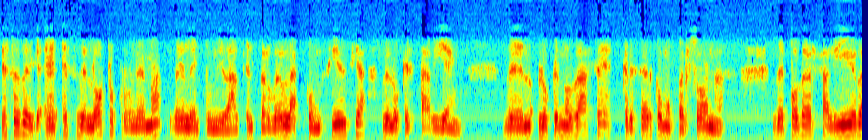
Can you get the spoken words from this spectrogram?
Ese es, el, eh, ese es el otro problema de la impunidad, el perder la conciencia de lo que está bien, de lo que nos hace crecer como personas, de poder salir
